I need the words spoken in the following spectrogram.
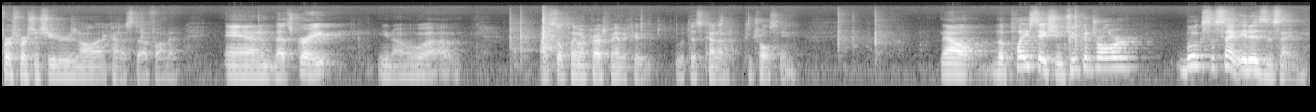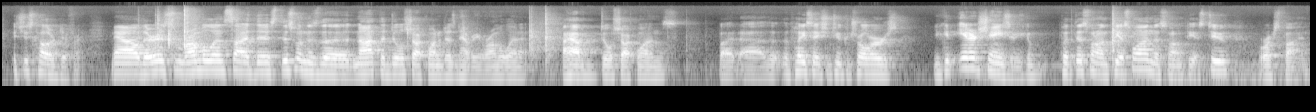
first-person shooters and all that kind of stuff on it, and that's great. You know uh, still play my Crash Bandicoot with this kind of control scheme. Now, the PlayStation 2 controller looks the same. It is the same. It's just colored different. Now, there is some rumble inside this. This one is the not the DualShock one. It doesn't have any rumble in it. I have DualShock ones, but uh, the, the PlayStation 2 controllers, you can interchange them. You can put this one on PS1, this one on PS2. Works fine.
